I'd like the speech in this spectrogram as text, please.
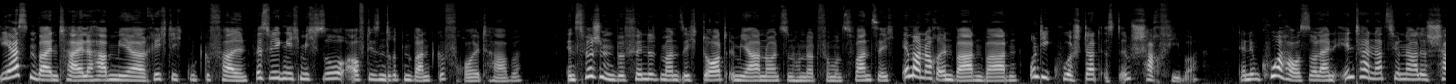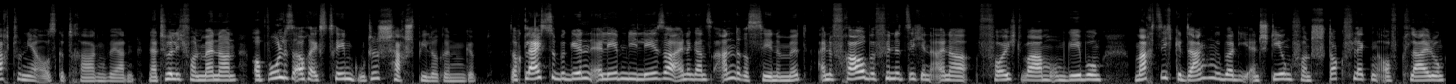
Die ersten beiden Teile haben mir richtig gut gefallen, weswegen ich mich so auf diesen dritten Band gefreut habe. Inzwischen befindet man sich dort im Jahr 1925 immer noch in Baden-Baden und die Kurstadt ist im Schachfieber. Denn im Kurhaus soll ein internationales Schachturnier ausgetragen werden. Natürlich von Männern, obwohl es auch extrem gute Schachspielerinnen gibt. Doch gleich zu Beginn erleben die Leser eine ganz andere Szene mit. Eine Frau befindet sich in einer feuchtwarmen Umgebung, macht sich Gedanken über die Entstehung von Stockflecken auf Kleidung,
